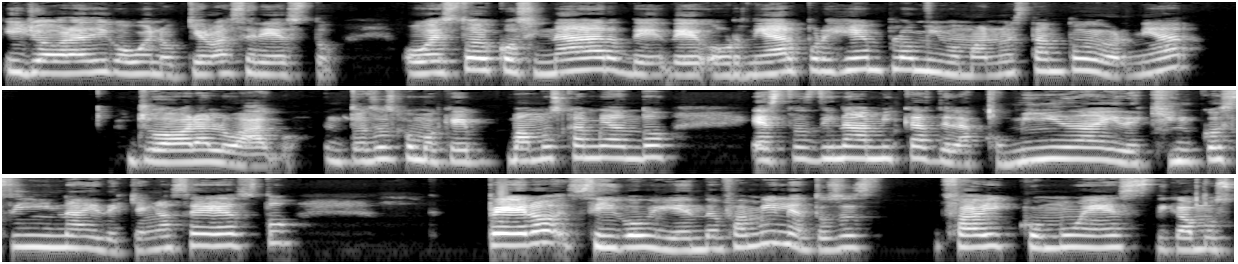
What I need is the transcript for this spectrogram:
y yo ahora digo, bueno, quiero hacer esto. O esto de cocinar, de, de hornear, por ejemplo, mi mamá no es tanto de hornear, yo ahora lo hago. Entonces como que vamos cambiando estas dinámicas de la comida y de quién cocina y de quién hace esto, pero sigo viviendo en familia. Entonces Fabi, ¿cómo es, digamos,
